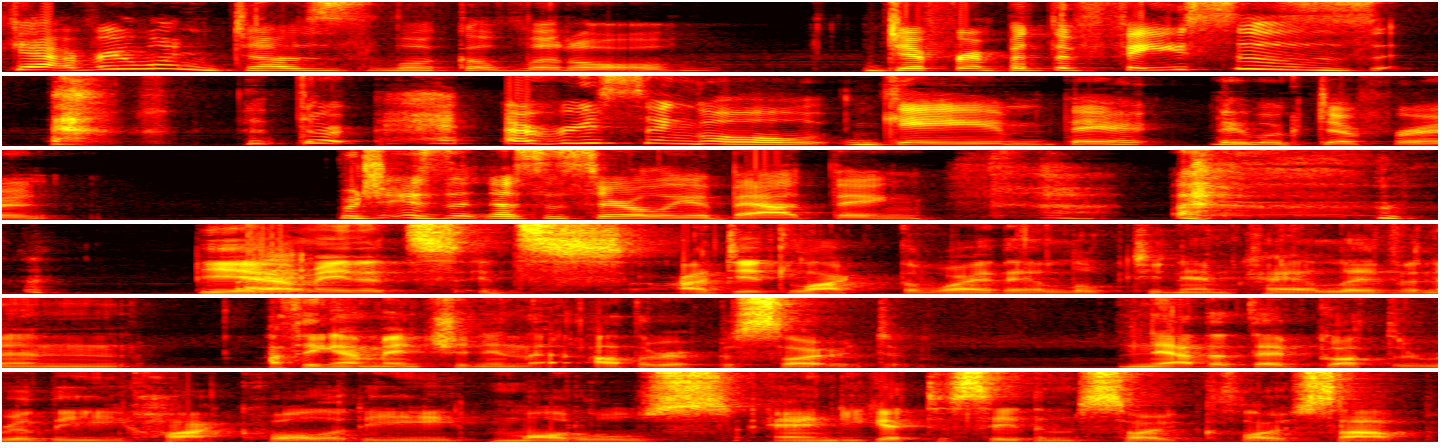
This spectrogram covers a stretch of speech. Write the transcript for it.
yeah everyone does look a little different but the faces every single game they they look different which isn't necessarily a bad thing Yeah, I mean it's it's I did like the way they looked in MK11 and I think I mentioned in that other episode now that they've got the really high quality models and you get to see them so close up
